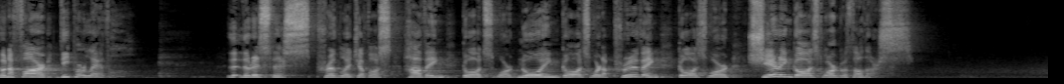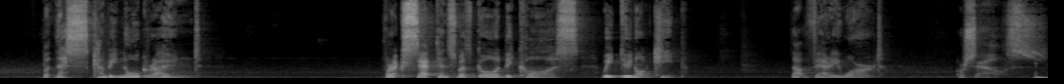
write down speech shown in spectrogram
On a far deeper level, there is this privilege of us having God's Word, knowing God's Word, approving God's Word, sharing God's Word with others. But this can be no ground for acceptance with God because we do not keep that very word ourselves.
